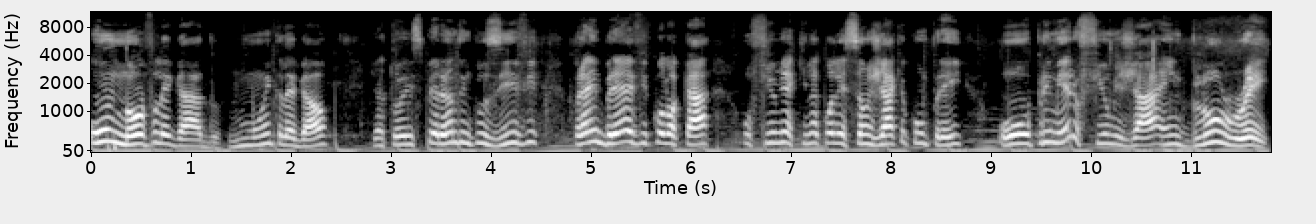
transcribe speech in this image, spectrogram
Um novo legado, muito legal. Já estou esperando, inclusive, para em breve colocar o filme aqui na coleção, já que eu comprei o primeiro filme já em Blu-ray.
